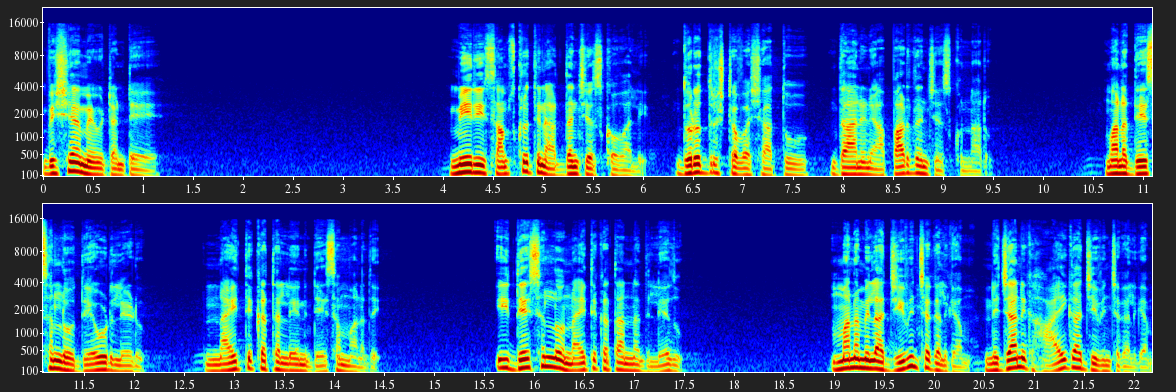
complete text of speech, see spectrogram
విషయం ఏమిటంటే మీరీ సంస్కృతిని అర్థం చేసుకోవాలి. దురదృష్టవశాత్తు దానిని అపార్థం చేసుకున్నారు. మన దేశంలో దేవుడు లేడు. నైతికత లేని దేశం మనది. ఈ దేశంలో నైతికత అన్నది లేదు. మనం ఇలా జీవించగలిగాం. నిజానికి హాయిగా జీవించగలిగాం.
